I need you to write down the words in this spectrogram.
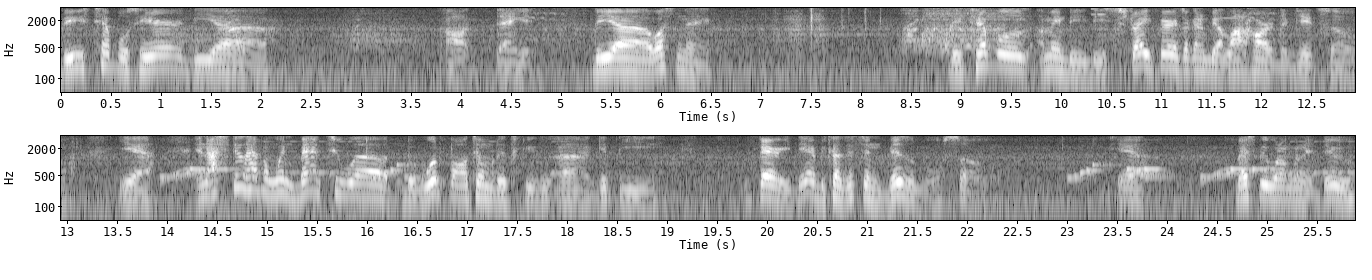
these temples here, the uh, oh dang it, the uh, what's the name? The temples, I mean the the stray fairies are gonna be a lot harder to get. So yeah, and I still haven't went back to uh, the Woodfall temple to uh, get the fairy there because it's invisible. So yeah, basically what I'm gonna do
